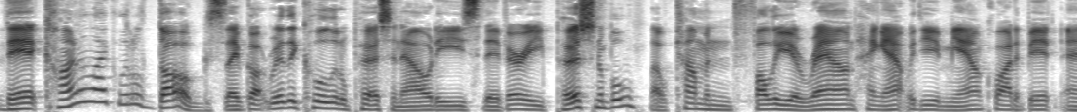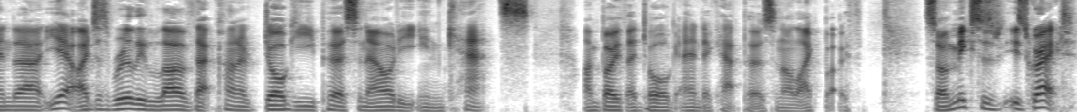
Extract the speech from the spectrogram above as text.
they're kind of like little dogs. They've got really cool little personalities. They're very personable. They'll come and follow you around, hang out with you, meow quite a bit. And uh, yeah, I just really love that kind of doggy personality in cats. I'm both a dog and a cat person. I like both. So a mix is, is great.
